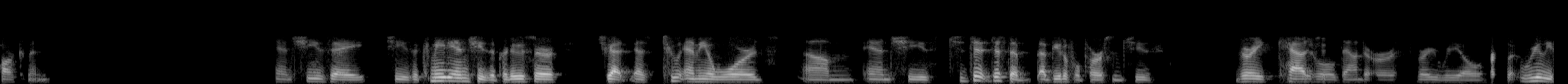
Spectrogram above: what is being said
Parkman, and she's a she's a comedian. She's a producer. She got has two Emmy awards, um, and she's she's just a, a beautiful person. She's very casual, down to earth, very real, but really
